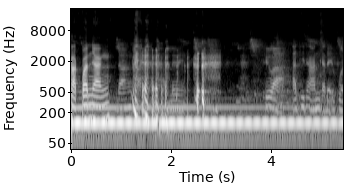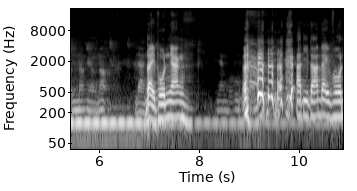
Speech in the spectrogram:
ดังคักปันยัง ดังขนาดเลย คือว่าอธิษฐานก็ได้ผลเนาะพี่น้องเนาะดังได้ผลยัง ยังบ่ฮู้ อธิษฐานได้ผล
